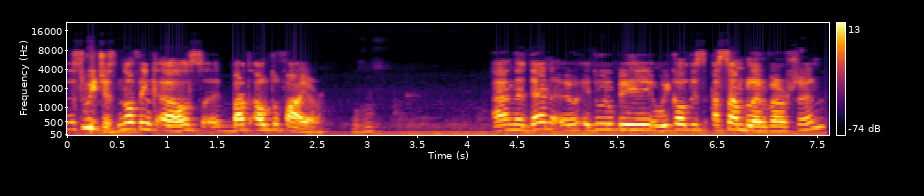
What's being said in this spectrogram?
The switches, nothing else uh, but auto fire. And then uh, it will be, we call this assembler version.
